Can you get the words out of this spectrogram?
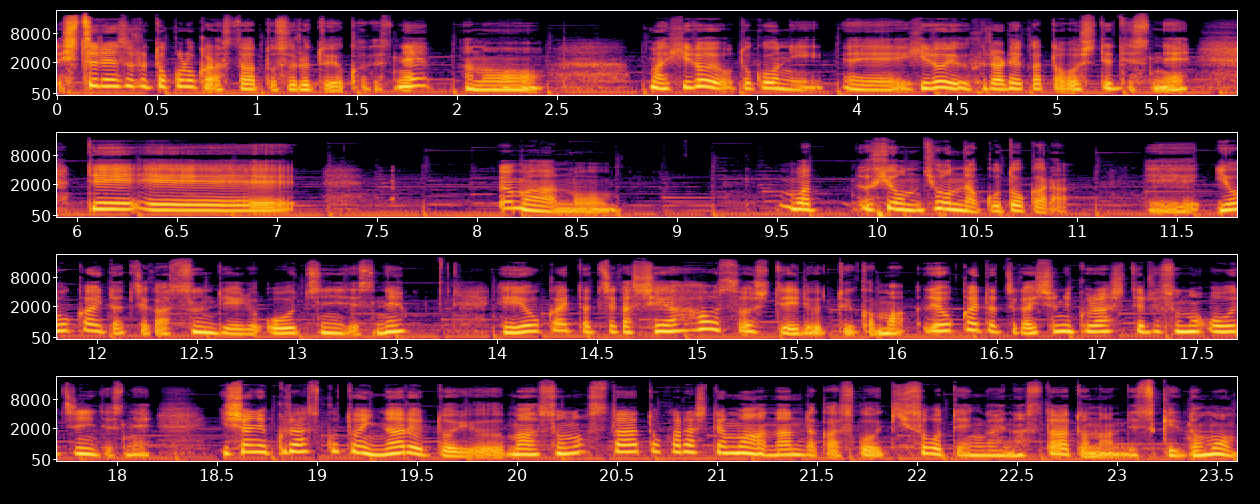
失恋するところからスタートするというかですねあの、まあ、ひどい男に、えー、ひどい振られ方をしてですねで、えー、まああの、まあ、ひょんひょんなことからえー、妖怪たちが住んでいるお家にですね、えー、妖怪たちがシェアハウスをしているというか、まあ、妖怪たちが一緒に暮らしているそのお家にですね一緒に暮らすことになるという、まあ、そのスタートからしてまあなんだかすごい奇想天外なスタートなんですけれども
